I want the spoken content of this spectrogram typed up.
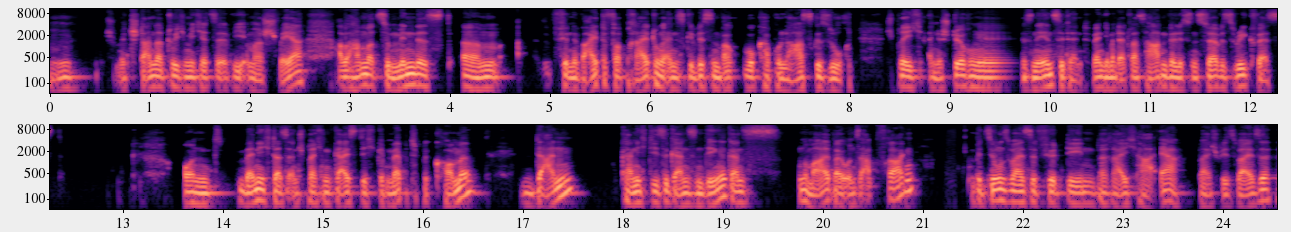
hm, mit Standard tue ich mich jetzt wie immer schwer, aber haben wir zumindest ähm, für eine weite Verbreitung eines gewissen Vokabulars gesucht. Sprich, eine Störung ist ein Incident. Wenn jemand etwas haben will, ist ein Service Request. Und wenn ich das entsprechend geistig gemappt bekomme, dann kann ich diese ganzen Dinge ganz normal bei uns abfragen. Beziehungsweise für den Bereich HR beispielsweise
